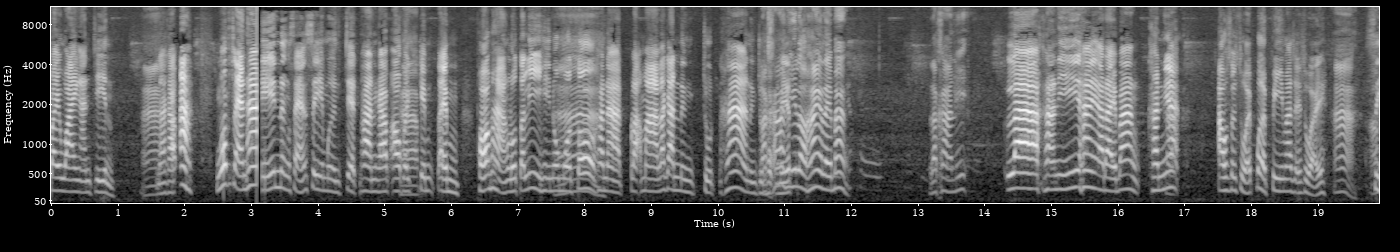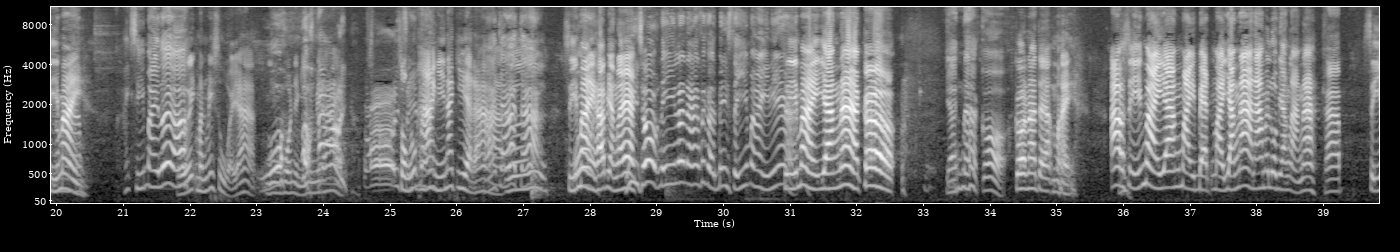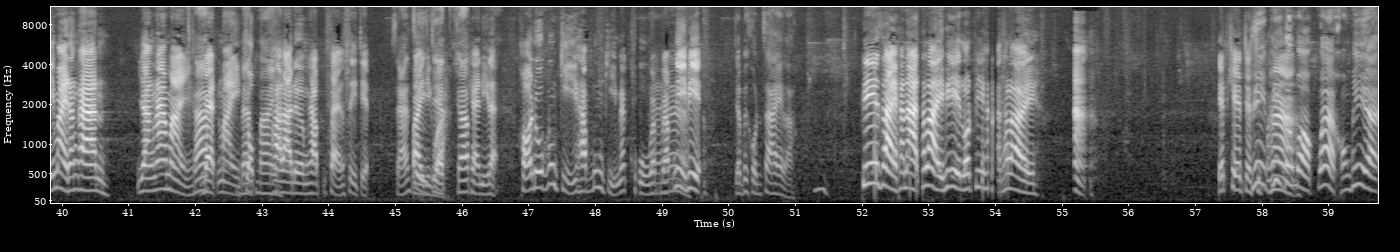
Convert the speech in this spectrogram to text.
ใบวายงานจีนอ่านะครับอะงบแสนห้านี้หนึ่งแสนสี่หมื่นเจ็ดพันครับ เอาไปครับเต็มเต็มๆพร้อมหางโรตารี่ฮิโนโมโตอ่าขนาดประมาณละกัน 1.5รา1.6คาเมตรนี้เราให้อะไรบ้าง ราคานี้ ราคานี้ให้อะไรบ้าง คันเนี้ยเอาสวยๆ เปิดปีมาสวยอ่าเอาสีใหม่ ให้สีใหม่เลยเหรอๆเฮ้ยมันไม่สวยอะโอ้ลุงพลอย่างนี้มันไม่ได้โอ้ยส่งลูกค้าอย่างนี้น่าเกลียดอะอ่าจ้าเออจ้า สีใหม่ครับอย่างแรกพี่โชคดีแล้วนะ ถ้าเกิดเป็นสีใหม่เนี่ยสีใหม่ยางหน้าก็ยางหน้าก็ ก็น่าจะใหม่อ้าวสีใหม่ยางใหม่แบตใหม่ยางหน้านะ ไม่รวมยางหลังนะครับ สีใหม่ทั้งคันยางหน้าใหม่ ครับแบตใหม่ แบตจบใหม่ พาราเดิมครับแสนสี่เจ็ดแสนไปสี่ดีกเจ็ว่าดครับ แค่นี้แหละ ขอดูบุ้งกี่ครับ บุ้งกี่แม่ครูแวบอ่าๆนี่พี่ จะไปขนทรายเหรอ พี่ใส่ขนาดเท่าไหร่พี่รถพี่ขนาดเท่าไหร่อะ SK พี่พี่ต้อง75บอกว่าของพี่อะ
